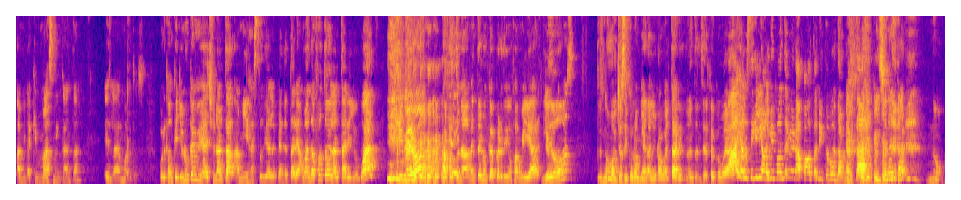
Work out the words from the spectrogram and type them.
a mí la que más me encanta es la de muertos. Porque aunque yo nunca me había hecho un altar, a mi hija estos días le piden de tarea, manda foto del altar y yo, ¿what? Primero, afortunadamente nunca he perdido un familiar y Ya. dos, pues no, yo soy colombiana, yo no hago altares, ¿no? Entonces fue como, ay, auxilio, alguien mándeme una foto, necesito mandar un altar. ¿Hizo el altar? No.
